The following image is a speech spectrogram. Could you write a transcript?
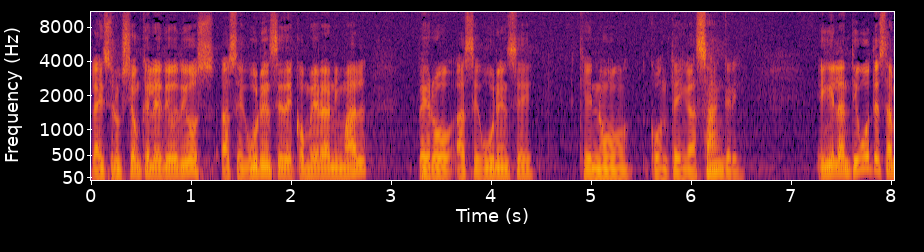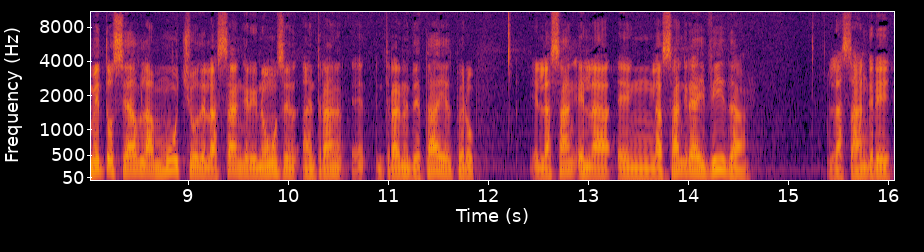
La instrucción que le dio Dios, asegúrense de comer animal, pero asegúrense que no contenga sangre. En el Antiguo Testamento se habla mucho de la sangre, y no vamos a entrar, entrar en detalles, pero en la, sangre hay vida. La sangre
